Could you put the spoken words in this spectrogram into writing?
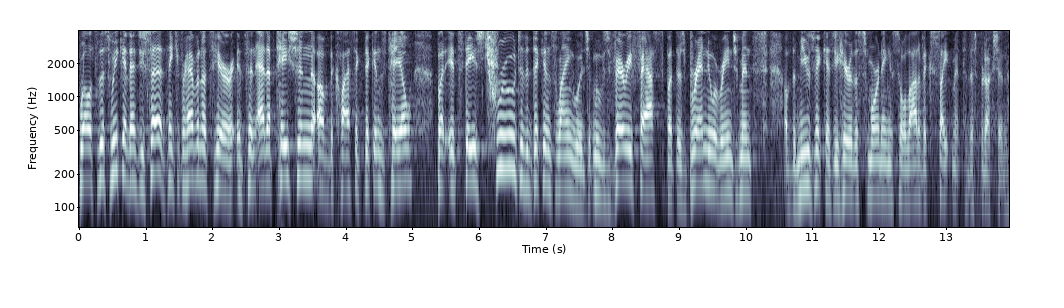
Well, it's this weekend, as you said. Thank you for having us here. It's an adaptation of the classic Dickens tale, but it stays true to the Dickens language. It moves very fast, but there's brand new arrangements of the music, as you hear this morning, so a lot of excitement to this production.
